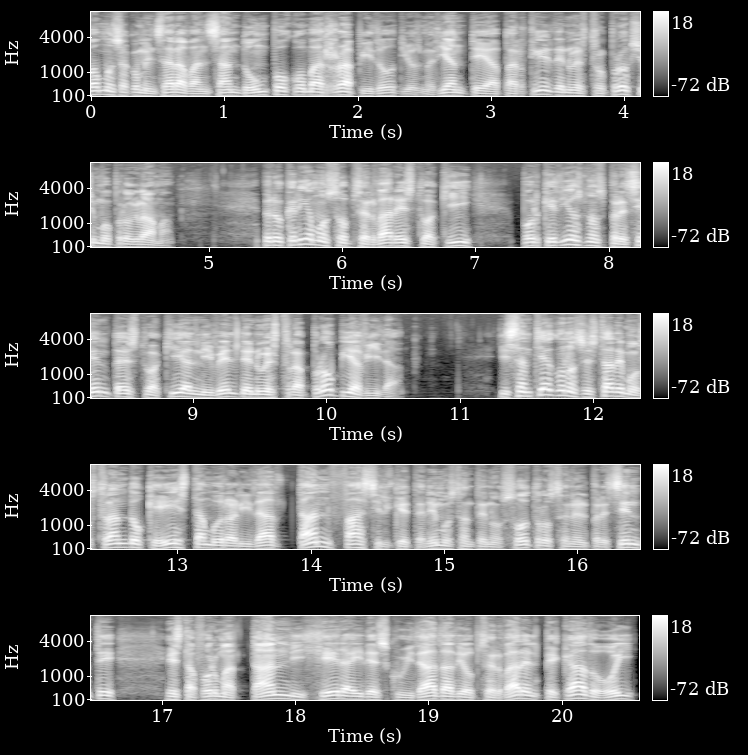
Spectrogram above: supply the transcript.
Vamos a comenzar avanzando un poco más rápido, Dios mediante, a partir de nuestro próximo programa. Pero queríamos observar esto aquí porque Dios nos presenta esto aquí al nivel de nuestra propia vida. Y Santiago nos está demostrando que esta moralidad tan fácil que tenemos ante nosotros en el presente, esta forma tan ligera y descuidada de observar el pecado hoy,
